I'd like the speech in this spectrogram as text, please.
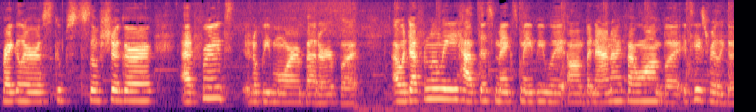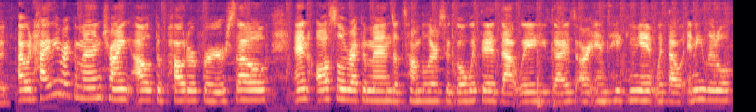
regular scoops of sugar. Add fruits it'll be more better but I would definitely have this mix maybe with um, banana if I want, but it tastes really good. I would highly recommend trying out the powder for yourself and also recommend the tumbler to go with it. That way you guys are intaking it without any little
